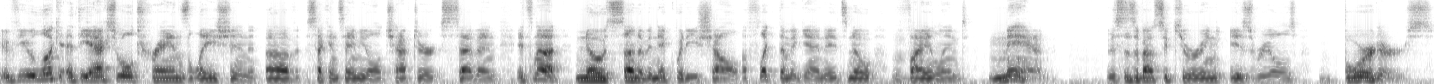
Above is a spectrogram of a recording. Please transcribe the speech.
if you look at the actual translation of 2 Samuel chapter 7, it's not no son of iniquity shall afflict them again, it's no violent man. This is about securing Israel's borders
